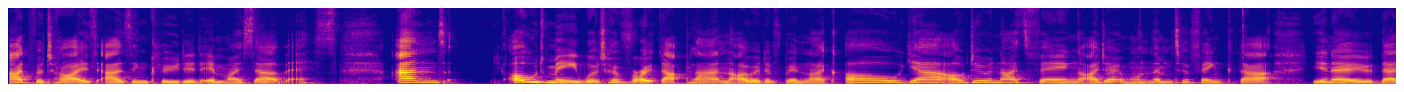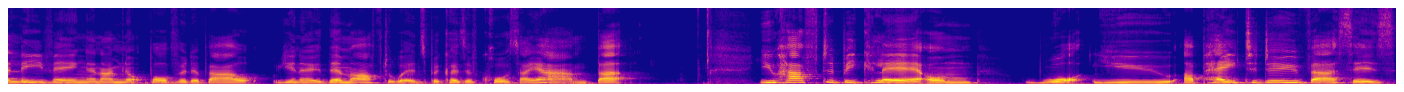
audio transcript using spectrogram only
advertise as included in my service. And old me would have wrote that plan i would have been like oh yeah i'll do a nice thing i don't want them to think that you know they're leaving and i'm not bothered about you know them afterwards because of course i am but you have to be clear on what you are paid to do versus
